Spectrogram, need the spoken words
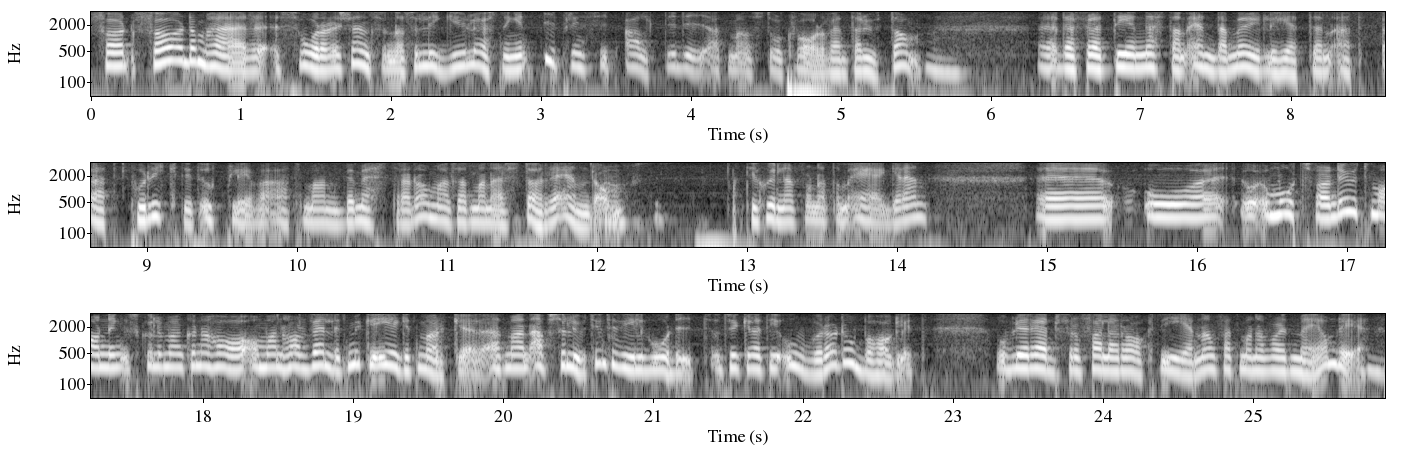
För, för de här svårare känslorna så ligger ju lösningen i princip alltid i att man står kvar och väntar ut dem. Mm. Eh, Därför att det är nästan enda möjligheten att, att på riktigt uppleva att man bemästrar dem, alltså att man är större än dem. Ja. Till skillnad från att de äger en. Eh, och, och motsvarande utmaning skulle man kunna ha om man har väldigt mycket eget mörker. Att man absolut inte vill gå dit och tycker att det är oerhört obehagligt. Och blir rädd för att falla rakt igenom för att man har varit med om det. Mm.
